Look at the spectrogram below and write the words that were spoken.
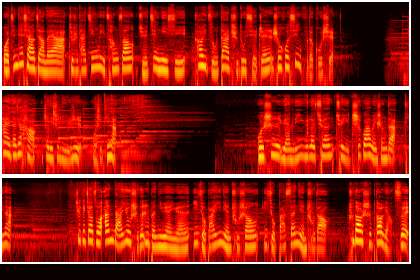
我今天想要讲的呀，就是他经历沧桑、绝境逆袭，靠一组大尺度写真收获幸福的故事。嗨，大家好，这里是旅日，我是 Tina。我是远离娱乐圈却以吃瓜为生的缇娜。这个叫做安达佑实的日本女演员，一九八一年出生，一九八三年出道。出道时不到两岁，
